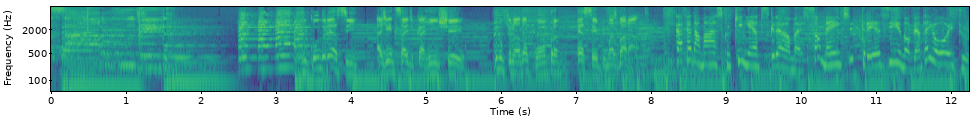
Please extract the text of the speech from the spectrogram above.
Saúde. No Condor é assim, a gente sai de carrinho cheio e no final da compra é sempre mais barato. Café Damasco 500 gramas, somente 13,98.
